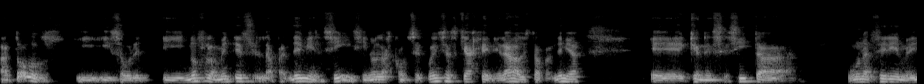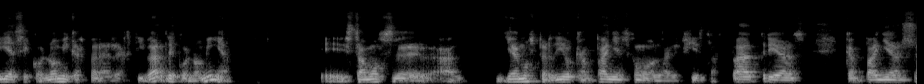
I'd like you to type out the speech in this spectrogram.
a todos. Y, sobre, y no solamente es la pandemia en sí, sino las consecuencias que ha generado esta pandemia, eh, que necesita una serie de medidas económicas para reactivar la economía. Eh, estamos, eh, ya hemos perdido campañas como la de fiestas patrias, campañas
